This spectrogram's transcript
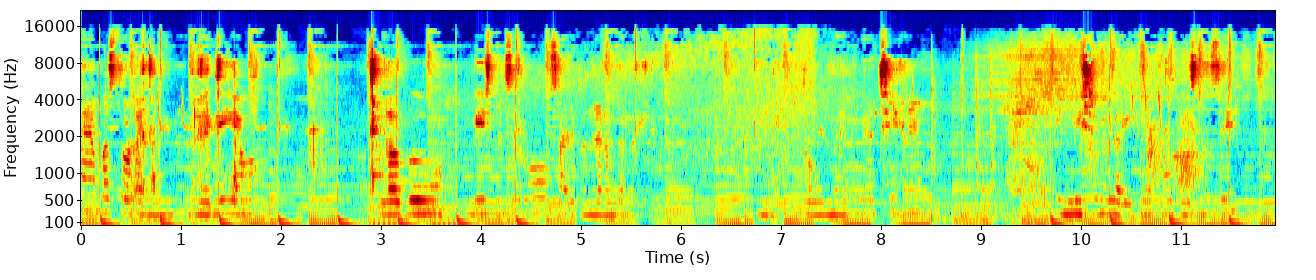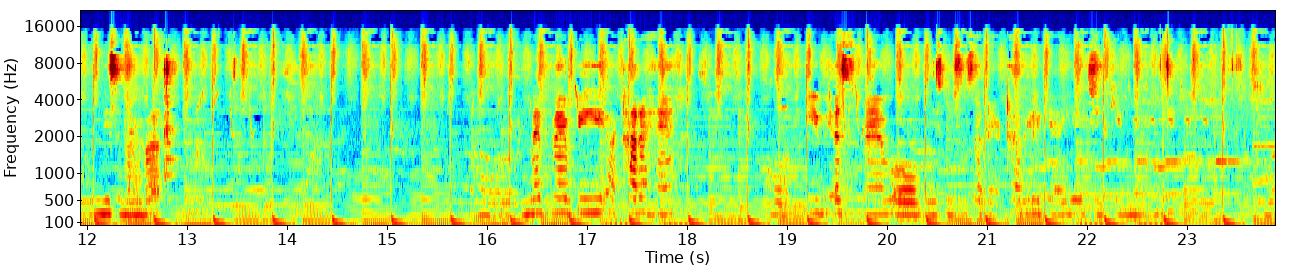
हैं, बस थोड़ा रह गई है वो। मतलब बीस में से वो साढ़े पंद्रह नंबर लाए तो मैथ में अच्छे हैं। इंग्लिश में लाई है तो बीस में से, उन्नीस नंबर और मैथ में भी अठारह हैं। और ई में वो बीस में से साढ़े अठारह लेके आई है जी के में भी। वो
